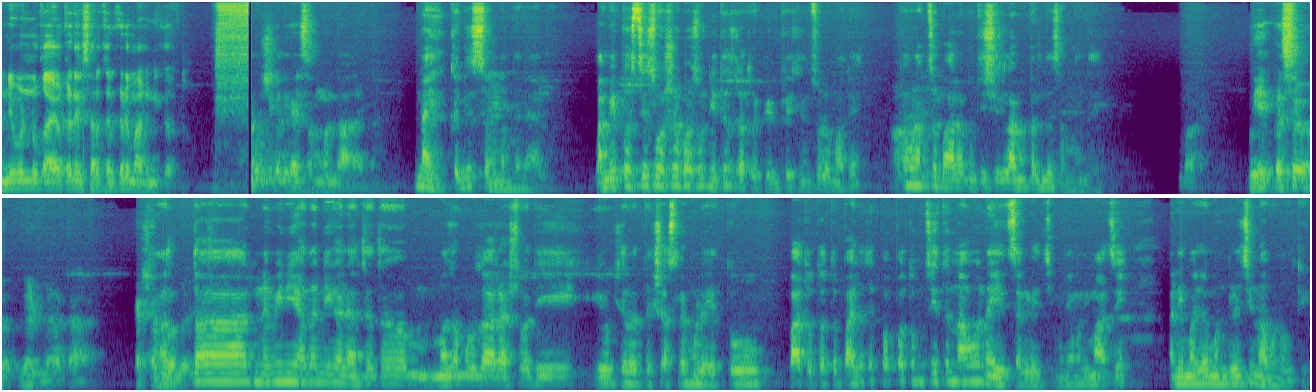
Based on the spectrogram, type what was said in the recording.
निवडणूक आयोगाकडे सरकारकडे मागणी करतो. कधी काही संबंध आलाय का? नाही कधीच संबंध नाही आला. आम्ही पस्तीस वर्षापासून इथेच राहतोय पिंपरी चिंचवडमध्ये. त्यामुळे आमचा बारामतीशी लांबपर्यंत संबंध आहे. हे कसं घडलं आता? आता नवीन यादा निघाल्या तर माझा मुलगा राष्ट्रवादी युवक शहराध्यक्ष असल्यामुळे तो पाहत होता तर पाहिलं तर पप्पा तुमची इथं नावं नाही आहेत सगळ्याची. म्हणजे म्हणजे माझे आणि माझ्या मंडळीची नावं नव्हती.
